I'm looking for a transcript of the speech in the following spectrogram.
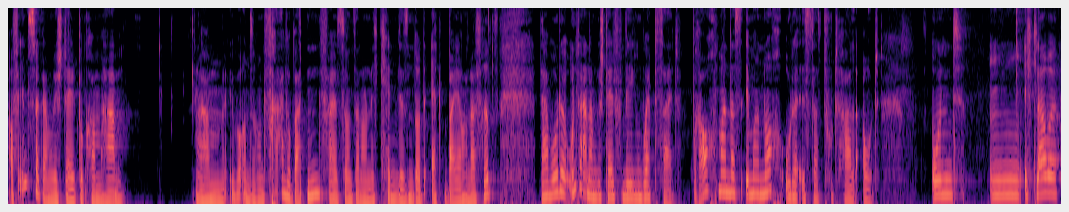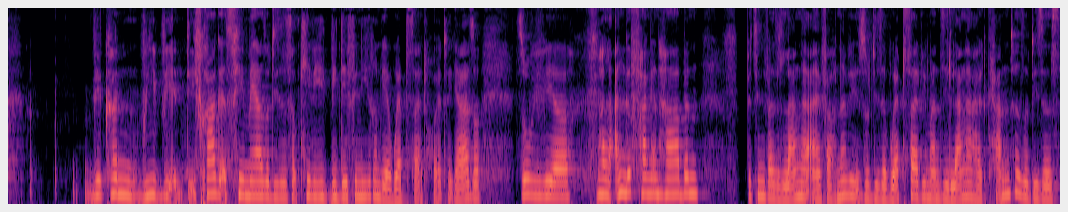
auf Instagram gestellt bekommen haben ähm, über unseren Fragebutton, falls Sie uns da noch nicht kennen, wir sind dort at Fritz. Da wurde unter anderem gestellt von wegen Website. Braucht man das immer noch oder ist das total out? Und mh, mm, ich glaube, wir können, wie, wie, die Frage ist vielmehr so dieses, okay, wie, wie definieren wir Website heute? Ja, also so wie wir mal angefangen haben, beziehungsweise lange einfach, ne, wie so diese Website, wie man sie lange halt kannte, so dieses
